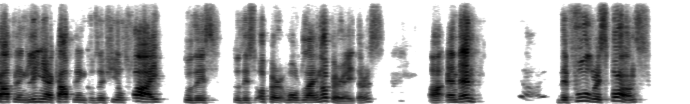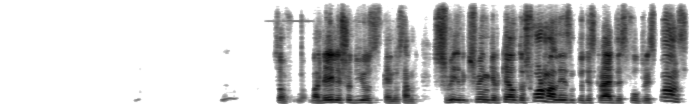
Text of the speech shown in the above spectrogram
coupling, linear coupling of the field phi to this to this world line operators, uh, and then the full response So Valdeli should use kind of some Schwinger-Keldysh formalism to describe this full response.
